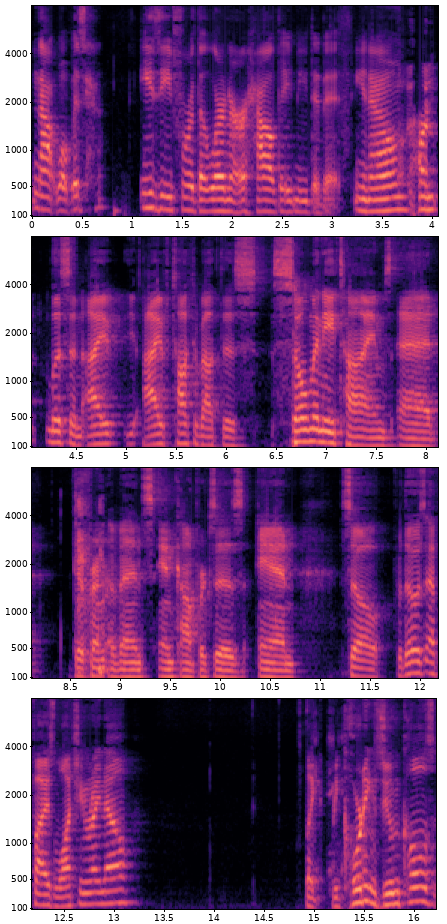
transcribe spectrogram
not what was easy for the learner how they needed it you know? listen i i've talked about this so many times at different events and conferences and so for those fis watching right now like recording zoom calls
